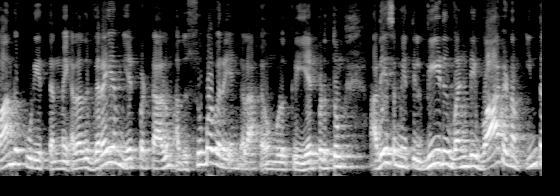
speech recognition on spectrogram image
வாங்கக்கூடிய தன்மை அதாவது விரயம் ஏற்பட்டாலும் அது சுப விரயங்களாக உங்களுக்கு ஏற்படுத்தும். அதே சமயத்தில் வீடு வண்டி வாகனம் இந்த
